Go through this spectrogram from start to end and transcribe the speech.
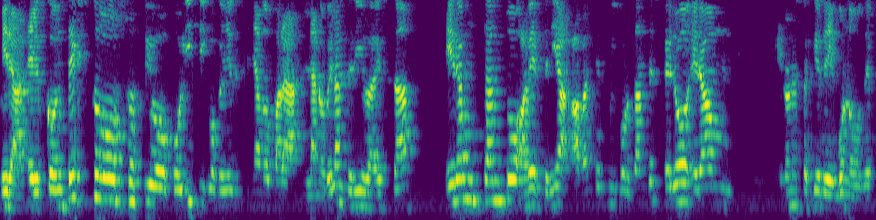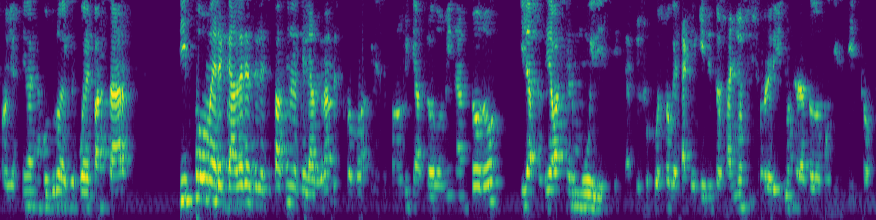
Mira, el contexto sociopolítico que yo he diseñado para la novela anterior a esta era un tanto, a ver, tenía avances muy importantes, pero era, un- era una especie de, bueno, de proyección hacia el futuro de qué puede pasar, tipo mercaderes del espacio en el que las grandes corporaciones económicas lo dominan todo y la sociedad va a ser muy distinta. Yo supuesto que de aquí a 500 años, si sobrevivimos, será todo muy distinto.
